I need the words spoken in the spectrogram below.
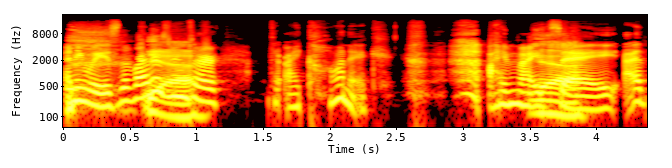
anyways the writers Yeah. rooms are they're iconic i might Yeah. say I,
